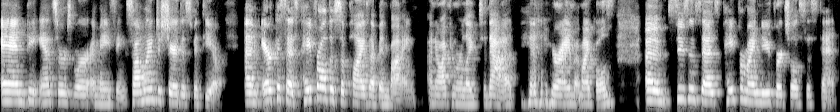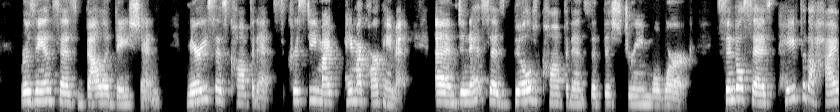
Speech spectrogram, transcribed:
And the answers were amazing. So I wanted to share this with you. Um, Erica says, pay for all the supplies I've been buying. I know I can relate to that. Here I am at Michael's. Um, Susan says, pay for my new virtual assistant. Roseanne says, validation. Mary says, confidence. Christy, my pay my car payment. Um, Danette says, build confidence that this dream will work. Sindel says, pay for the high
